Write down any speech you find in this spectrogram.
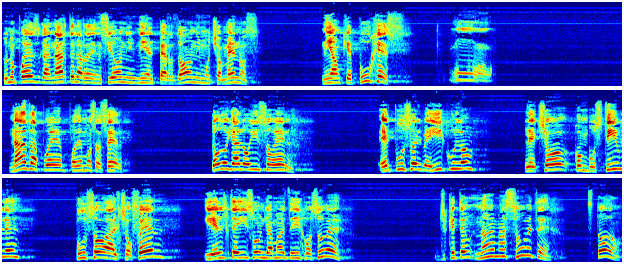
Tú no puedes ganarte la redención ni, ni el perdón, ni mucho menos. Ni aunque pujes. Nada podemos hacer. Todo ya lo hizo Él. Él puso el vehículo, le echó combustible, puso al chofer y Él te hizo un llamado y te dijo, sube. nada más súbete. Es todo.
